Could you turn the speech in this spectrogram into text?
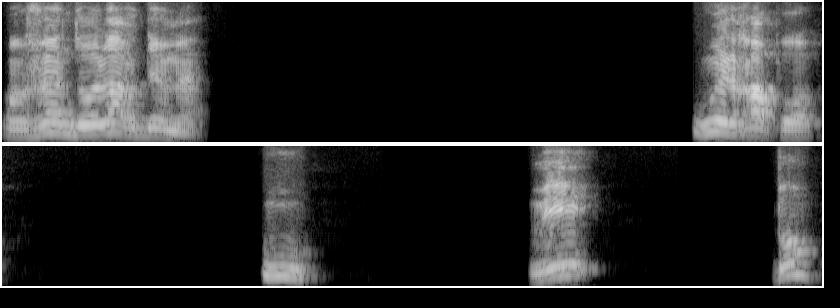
en 20 dollars demain? Où est le rapport? Où? Mais bon,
